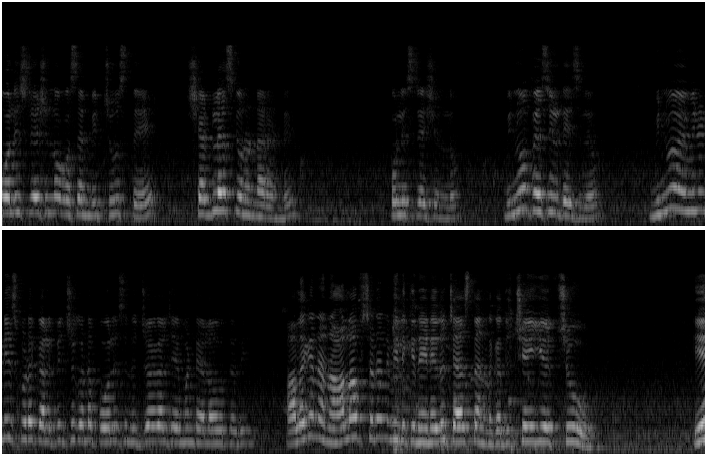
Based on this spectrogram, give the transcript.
పోలీస్ స్టేషన్లో ఒకసారి మీరు చూస్తే షెడ్లు వేసుకొని ఉన్నారండి పోలీస్ స్టేషన్లో. మినిమం ఫెసిలిటీస్లో మినిమం ఇమ్యూనిటీస్ కూడా కల్పించకుండా పోలీసులు ఉద్యోగాలు చేయమంటే ఎలా అవుతుంది? అలాగే నన్ను ఆల్ ఆఫ్ సడన్ వీళ్ళకి నేను ఏదో చేస్తాను కదా చేయొచ్చు. ఏ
